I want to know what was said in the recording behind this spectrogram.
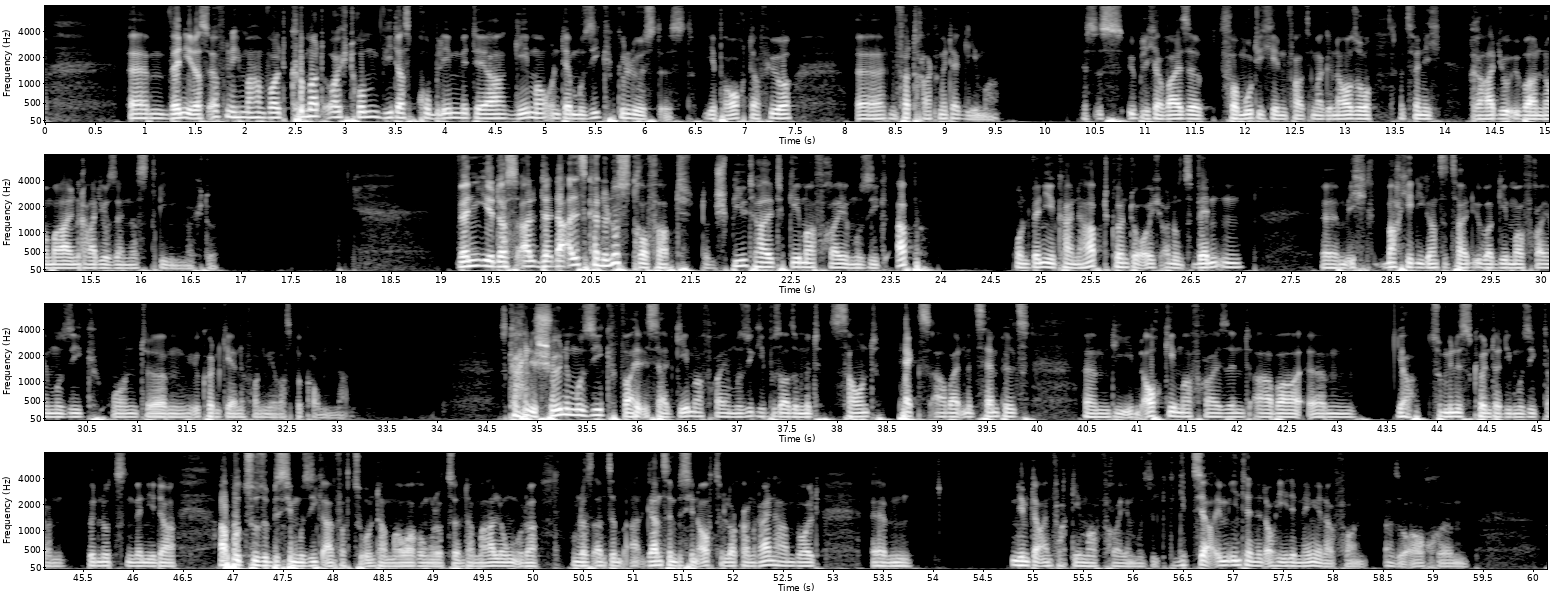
Ähm, wenn ihr das öffentlich machen wollt, kümmert euch drum, wie das Problem mit der GEMA und der Musik gelöst ist. Ihr braucht dafür äh, einen Vertrag mit der GEMA. Das ist üblicherweise, vermute ich jedenfalls mal genauso, als wenn ich Radio über einen normalen Radiosender streamen möchte. Wenn ihr das da alles keine Lust drauf habt, dann spielt halt GEMA-freie Musik ab. Und wenn ihr keine habt, könnt ihr euch an uns wenden. Ähm, ich mache hier die ganze Zeit über GEMA-freie Musik und ähm, ihr könnt gerne von mir was bekommen dann. Ist keine schöne Musik, weil es halt GEMA-freie Musik. Ich muss also mit Soundpacks arbeiten, mit Samples, ähm, die eben auch GEMA-frei sind. Aber ähm, ja, zumindest könnt ihr die Musik dann benutzen, wenn ihr da ab und zu so ein bisschen Musik einfach zur Untermauerung oder zur Untermalung oder um das Ganze ein bisschen aufzulockern reinhaben wollt, ähm, nehmt da einfach GEMA-freie Musik. Die gibt es ja im Internet auch jede Menge davon. Also auch ähm,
